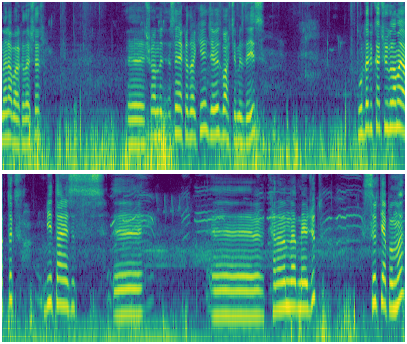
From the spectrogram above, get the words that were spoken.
merhaba arkadaşlar. Ee, şu anda Esenyaka'daki ceviz bahçemizdeyiz. Burada birkaç uygulama yaptık. Bir tanesi e, e, kanalımda mevcut. Sırt yapımı.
